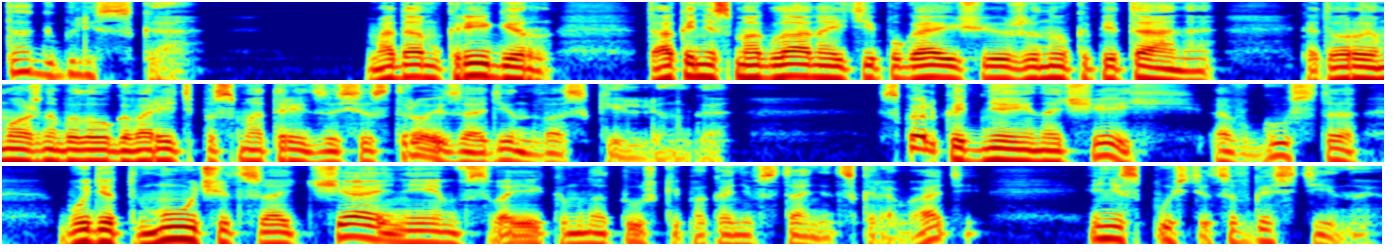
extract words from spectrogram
так близка. Мадам Кригер так и не смогла найти пугающую жену капитана, которую можно было уговорить посмотреть за сестрой за один-два скиллинга. Сколько дней и ночей Августа будет мучиться отчаянием в своей комнатушке, пока не встанет с кровати и не спустится в гостиную.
